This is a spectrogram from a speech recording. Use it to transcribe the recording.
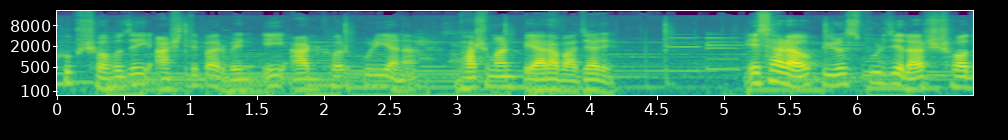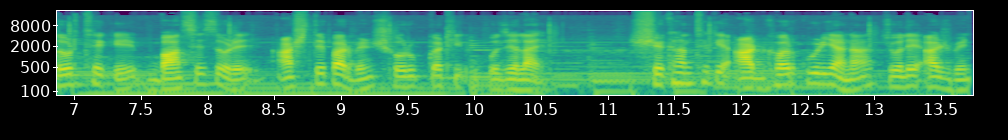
খুব সহজেই আসতে পারবেন এই আটঘর কুরিয়ানা ভাসমান পেয়ারা বাজারে। এছাড়াও পিরোজপুর জেলার সদর থেকে বাসে চড়ে আসতে পারবেন স্বরূপকাঠি উপজেলায়। সেখান থেকে আটঘর কুরিয়ানা চলে আসবেন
